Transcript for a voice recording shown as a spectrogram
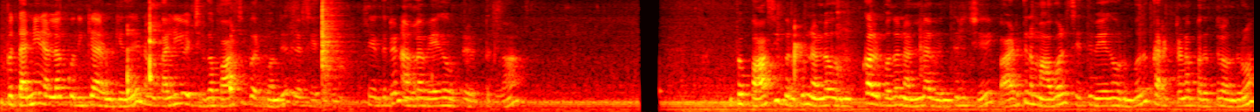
இப்போ தண்ணி நல்லா கொதிக்க ஆரம்பிக்குது. நம்ம கழுவி வச்சுருக்க பாசிப்பருப்பு வந்து இதில் சேர்த்துக்கலாம். சேர்த்துட்டு நல்லா வேக விட்டு எடுத்துக்கலாம். இப்போ பாசிப்பருப்பு நல்லா ஒரு முக்கால் பதம் நல்லா வெந்துருச்சு. இப்போ அடுத்து நம்ம அவல் சேர்த்து வேக விடும்போது கரெக்டான பதத்தில் வந்துடும்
